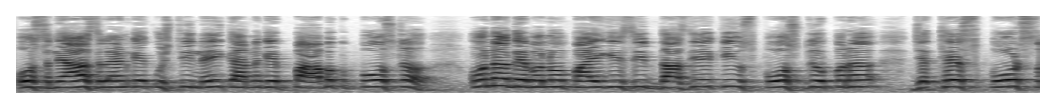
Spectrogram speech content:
ਉਹ ਸੰਨਿਆਸ ਲੈਣਗੇ, ਕੁਸ਼ਤੀ ਨਹੀਂ ਕਰਨਗੇ, ਭਾਵਕ ਪੋਸਟ ਉਹਨਾਂ ਦੇ ਵੱਲੋਂ ਪਾਈ ਗਈ ਸੀ। ਦੱਸ ਦਈਏ ਕਿ ਉਸ ਪੋਸਟ ਦੇ ਉੱਪਰ ਜਿੱਥੇ ਸਪੋਰਟਸ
